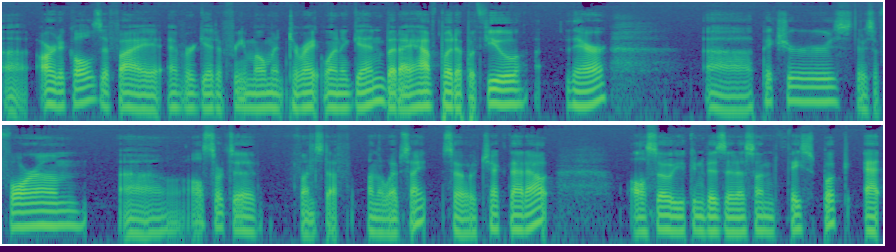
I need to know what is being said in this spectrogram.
uh, articles, if I ever get a free moment to write one again. But I have put up a few there uh, pictures. There's a forum, uh, all sorts of fun stuff on the website. So check that out. Also, you can visit us on Facebook at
